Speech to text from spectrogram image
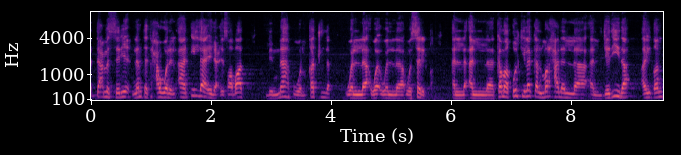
الدعم السريع لم تتحول الآن إلا إلى عصابات للنهب والقتل والسرقة. كما قلت لك المرحلة الجديدة أيضا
